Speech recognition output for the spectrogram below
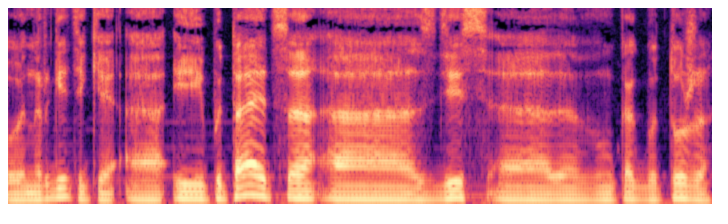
по энергетике. а, и пытается а, здесь а, ну, как бы тоже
